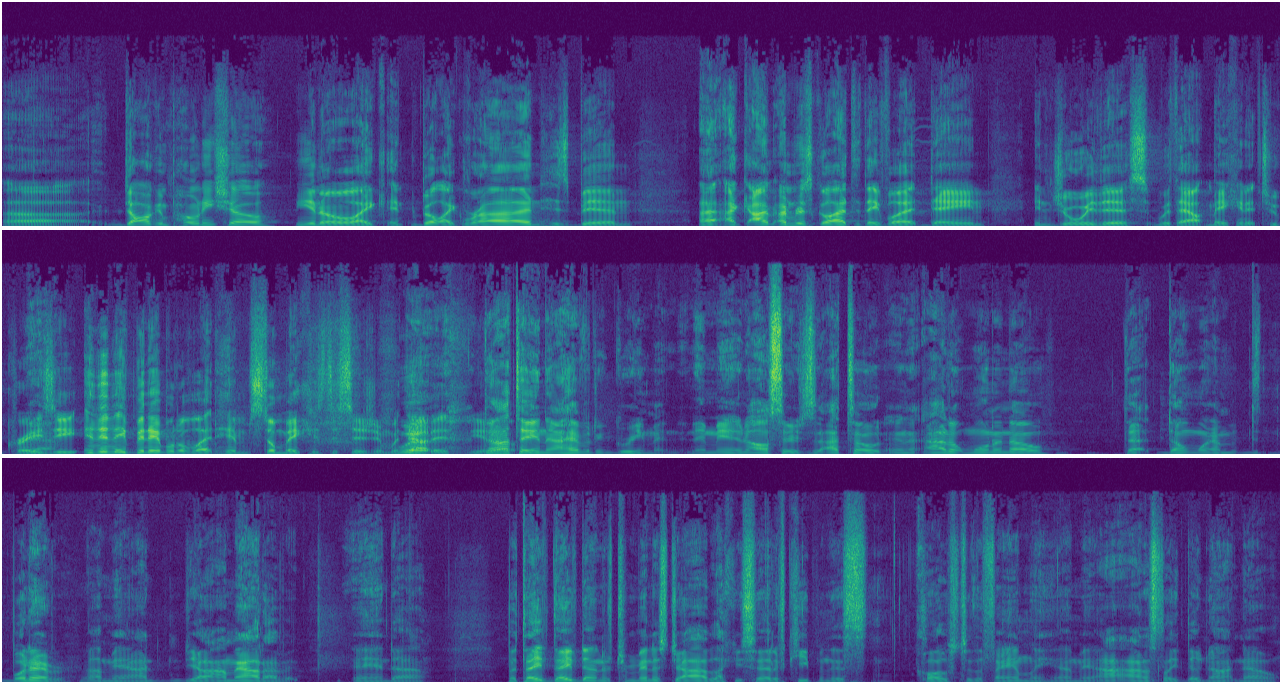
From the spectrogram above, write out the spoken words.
uh, dog and pony show, you know, like, and, but like Ryan has been, I, I, I'm- just glad that they've let Dane enjoy this without making it too crazy, and then they've been able to let him still make his decision without well, it. You Dante and I have an agreement. I mean, in all seriousness, I told, and I don't want to know that. Don't want whatever. I mean, I yeah, I'm out of it. And uh, but they've they've done a tremendous job, like you said, of keeping this close to the family. I mean, I honestly do not know. know.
